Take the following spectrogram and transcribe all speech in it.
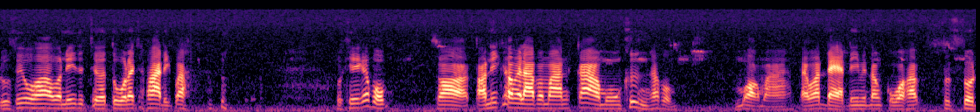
ดูซิว่าวันนี้จะเจอตัวแล้วจะพลาดอีกป่ะโอเคครับผม ก็ตอนนี้ก็เวลาประมาณ9ก้าโมงครึ่งครับผม ผมออกมา แต่ว่าแดดนี่ไม่ต้องกลัวครับ สุด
